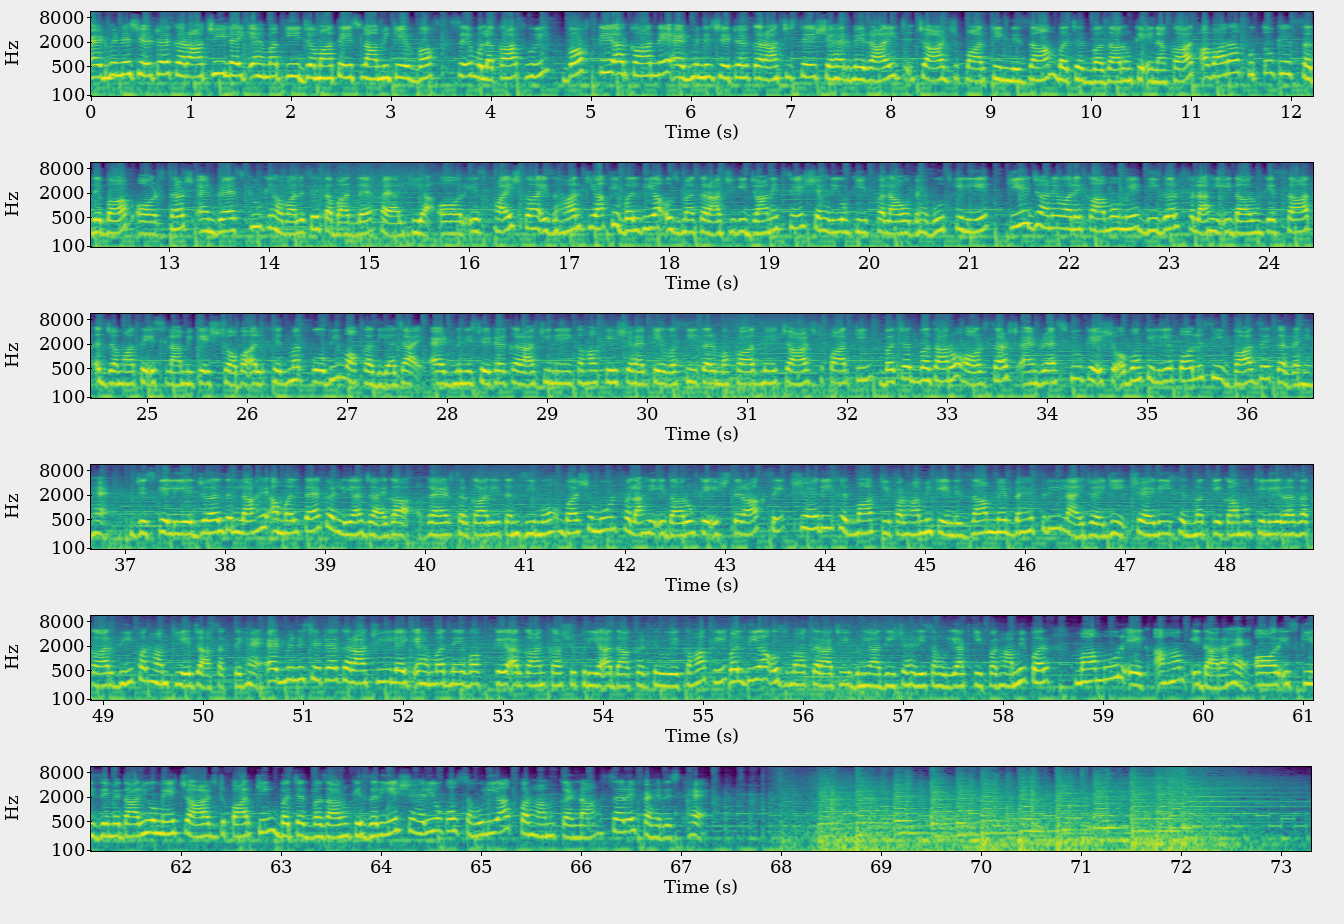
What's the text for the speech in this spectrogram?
Administrator Karachi like Ahmad की जमात इस्लामी के वफ्त से मुलाकात हुई। वफ्त के अरकान ने एडमिनिस्ट्रेटर कराची से शहर में राइड चार्ज पार्किंग निज़ाम, बचत बाजारों के इनका आवारा कुत्तों के सदेबाब और सर्च एंड रेस्क्यू के हवाले से तबादला ख्याल किया और इस ख्वाहिश का इजहार किया कि बल्दिया उजमा कराची की जानब से शहरियों की फलाह बहबूद के लिए किए जाने वाले कामों में दीगर फलाही इदारों के साथ जमात इस्लामी के शोबा अल खिदमत को भी मौका दिया जाए। एडमिनिस्ट्रेटर कराची ने कहा की शहर के वसी तर मफाद में चार्ज पार्किंग बचत बाजारों और सर्च एंड रेस्क्यू के शोबों के लिए पॉलिसी वाजे कर रहे हैं, जिसके लिए जल्द लाहे अमल तय कर लिया जाएगा। गैर सरकारी तंजीमों, बशमूल फलाही इदारों के इश्तराक से शहरी खदमात की फरहमी के निज़ाम में बेहतरी लाई जाएगी। शहरी खिदमत के कामों के लिए रजाकार भी फराहम किए जा सकते हैं। एडमिनिस्ट्रेटर कराची लाइक अहमद ने वक्त के अरकान का शुक्रिया अदा करते हुए कहा की बल्दिया उजमा कराची बुनियादी शहरी सहूलियात की फरहमी आरोप मामूर एक अहम इदारा है और इसकी जिम्मेदारियों में चार्ज पार्किंग बचत बाजारों के ज़रिए शहरियों को सहूलियात फराहम करना सर फहरिस्त है।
